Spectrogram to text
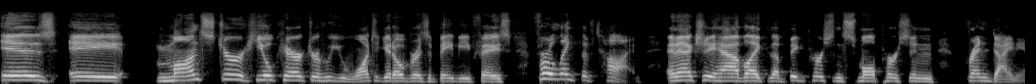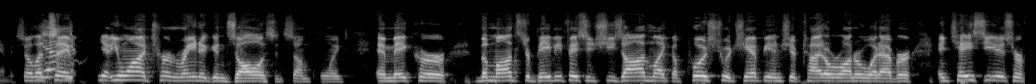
is a monster heel character who you want to get over as a baby face for a length of time and actually have like the big person small person friend dynamic so let's Yeah, say yeah. yeah, you want to turn Reina Gonzalez at some point and make her the monster babyface, and she's on like a push to a championship title run or whatever. And Kacy is her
